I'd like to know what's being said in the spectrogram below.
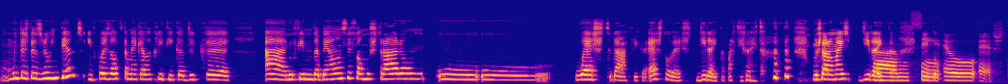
muitas vezes não entende, e depois houve também aquela crítica de que ah, no filme da Beyoncé só mostraram o, o, o oeste da África. Este ou oeste? Direita, a parte direita. mostraram mais direita. Um, sim, então, é o este.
